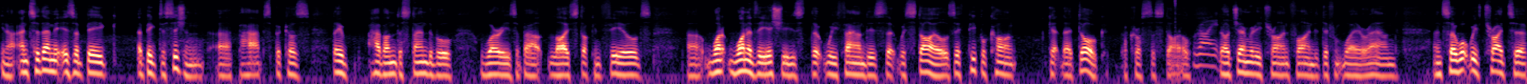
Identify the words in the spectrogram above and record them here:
you know, and to them it is a big, a big decision, uh, perhaps, because they have understandable worries about livestock in fields. Uh, one, one of the issues that we found is that with stiles, if people can't get their dog across the stile. Right. They'll generally try and find a different way around. And so what we've tried to,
